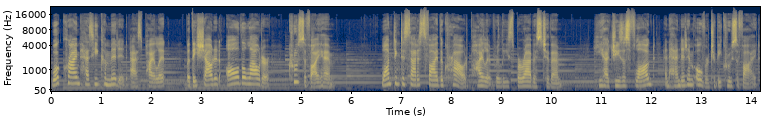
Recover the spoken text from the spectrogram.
What crime has he committed? asked Pilate. But they shouted all the louder, Crucify him. Wanting to satisfy the crowd, Pilate released Barabbas to them. He had Jesus flogged and handed him over to be crucified.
